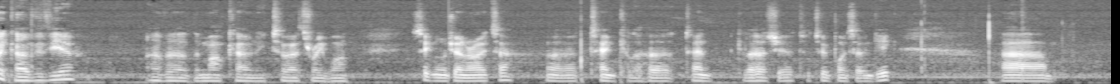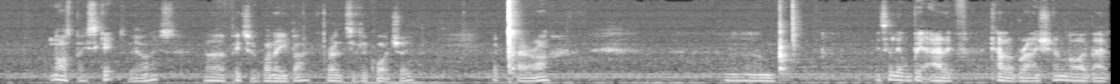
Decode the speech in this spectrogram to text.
quick overview of uh, the Marconi 2031 signal generator, uh, 10 kilohertz, 10 kilohertz yeah, to 2.7 gig. Um, nice basic kit to be honest. Uh, picked up on eBay, relatively quite cheap. But power on. Um, it's a little bit out of calibration by about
